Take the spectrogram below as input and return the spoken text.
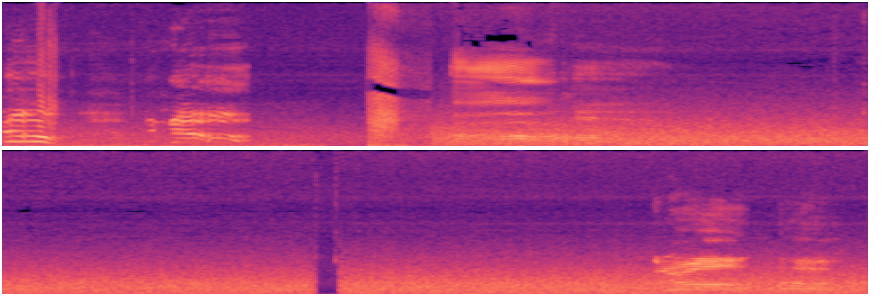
no. No. Oh.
